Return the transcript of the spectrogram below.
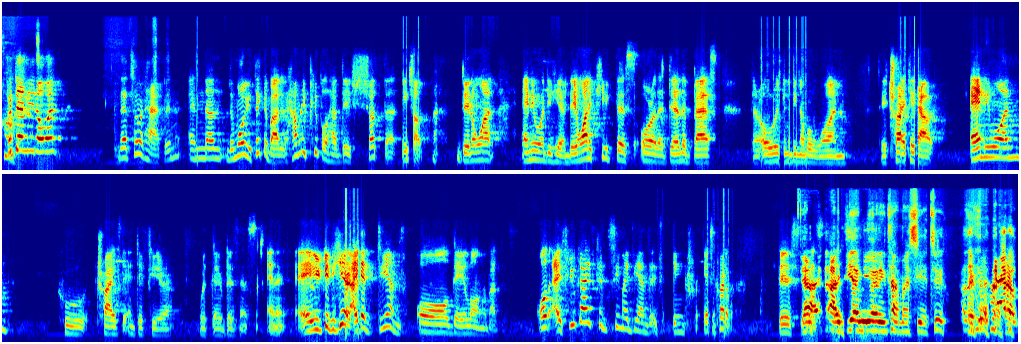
That's it. But then, you know what? That's what happened. And then the more you think about it, how many people have they shut that H up? They don't want anyone to hear. They want to keep this aura that they're the best. They're always going to be number one. They try to take out anyone who tries to interfere with their business. And, and you can hear, I get DMs all day long about this. All, if you guys could see my DMs, it's, inc- it's incredible. This, Yeah, this- I, I DM you anytime I see it too. I like, Adam,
